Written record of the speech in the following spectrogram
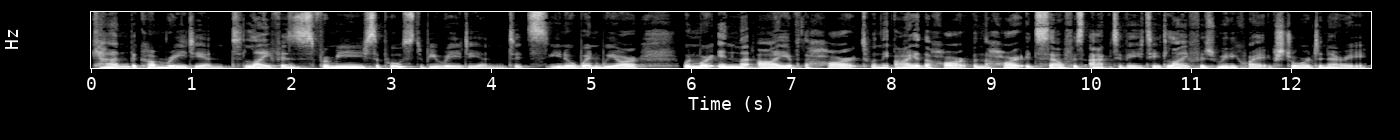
can become radiant. Life is for me supposed to be radiant. It's, you know, when we are, when we're in the eye of the heart, when the eye of the heart, when the heart itself is activated, life is really quite extraordinary.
